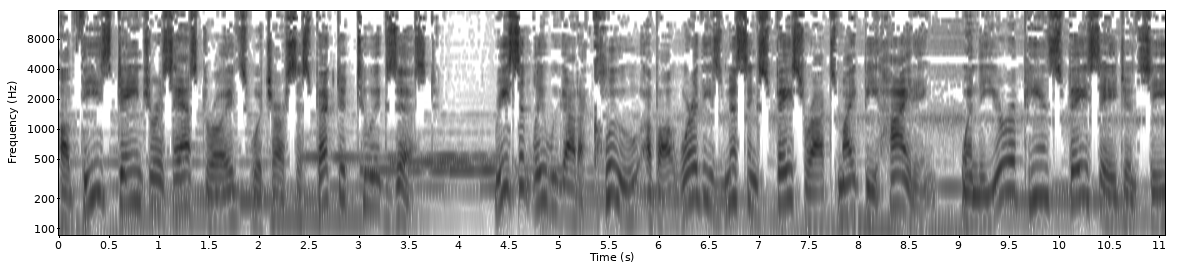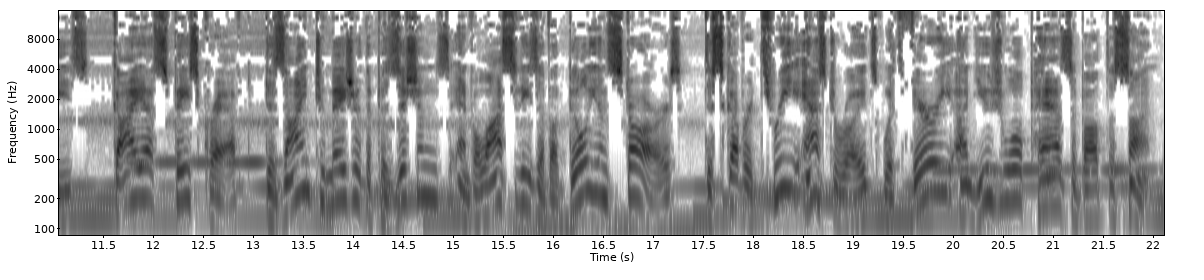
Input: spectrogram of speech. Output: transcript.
of these dangerous asteroids which are suspected to exist. Recently, we got a clue about where these missing space rocks might be hiding when the European Space Agency's Gaia spacecraft, designed to measure the positions and velocities of a billion stars, discovered three asteroids with very unusual paths about the Sun.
